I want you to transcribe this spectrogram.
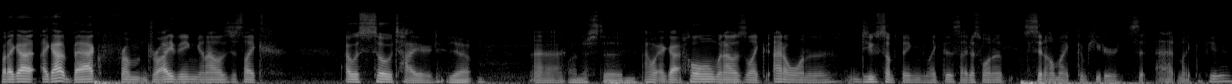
But I got I got back from driving, and I was just like, I was so tired. Yep, Uh, understood. I, I got home and I was like, I don't want to do something like this. I just want to sit on my computer, sit at my computer,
